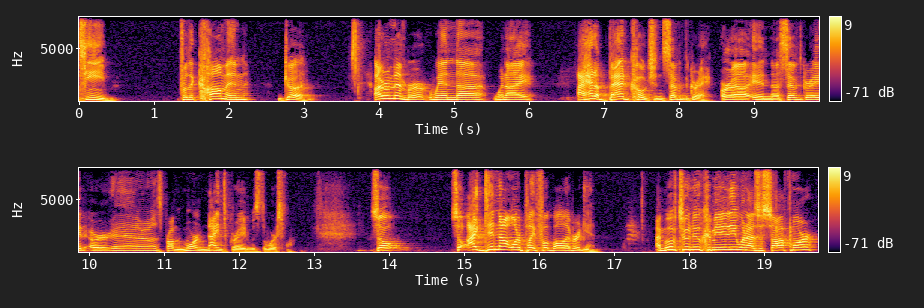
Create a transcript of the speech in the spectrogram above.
team, for the common good. I remember when uh, when I I had a bad coach in seventh grade, or uh, in uh, seventh grade, or uh, it's probably more ninth grade was the worst one. So, so I did not want to play football ever again. I moved to a new community when I was a sophomore,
